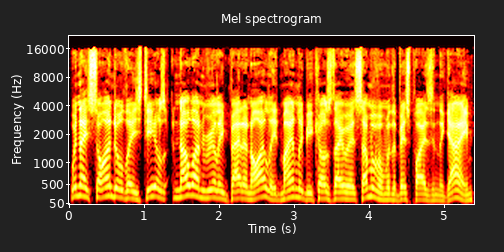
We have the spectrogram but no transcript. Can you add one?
when they signed all these deals, no one really bat an eyelid, mainly because they were some of them were the best players in the game,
